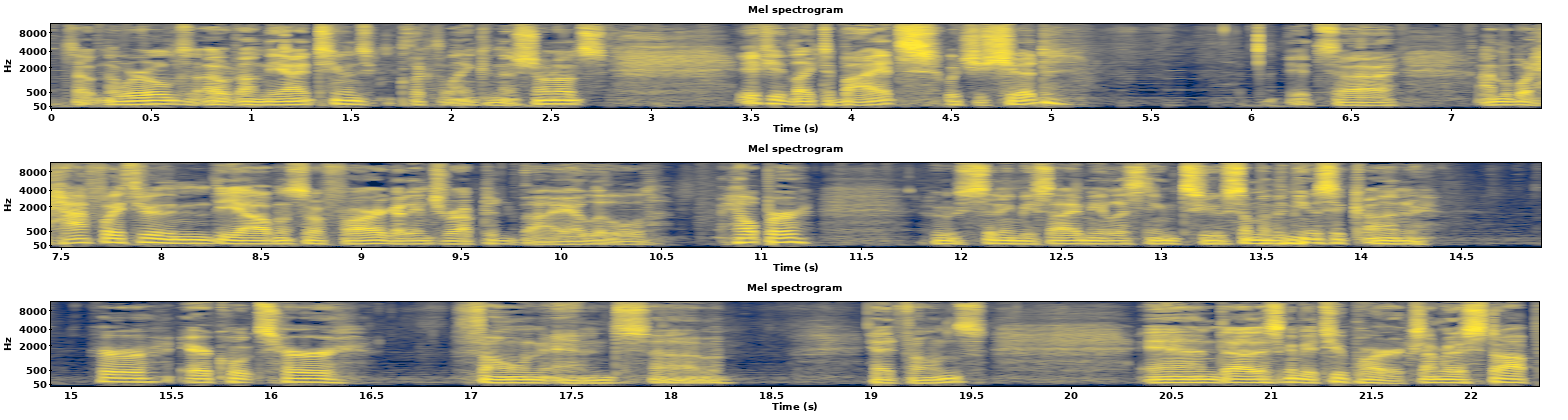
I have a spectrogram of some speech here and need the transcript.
It's out in the world, out on the iTunes. You can click the link in the show notes if you'd like to buy it, which you should. It's uh, I'm about halfway through the, the album so far. I got interrupted by a little helper who's sitting beside me listening to some of the music on her air quotes her phone and uh, headphones. And uh, this is going to be a two parter because I'm going to stop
